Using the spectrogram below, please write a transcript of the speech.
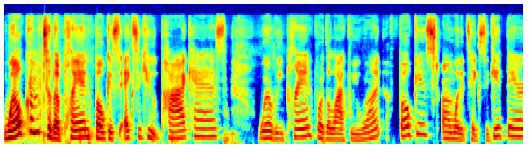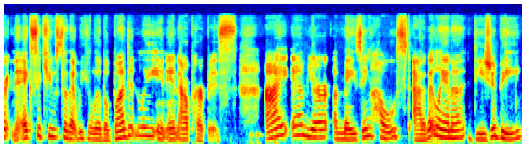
Welcome to the Plan, Focus, Execute podcast, where we plan for the life we want, focused on what it takes to get there, and execute so that we can live abundantly and in our purpose. I am your amazing host out of Atlanta, Deja B.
